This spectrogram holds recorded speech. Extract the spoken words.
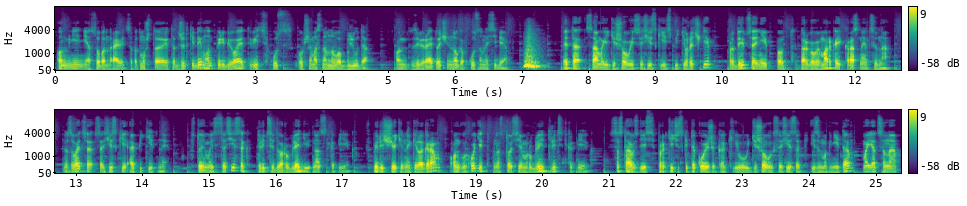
он мне не особо нравится, потому что этот жидкий дым, он перебивает весь вкус, в общем, основного блюда. Он забирает очень много вкуса на себя. Это самые дешевые сосиски из пятерочки. Продаются они под торговой маркой «Красная цена». Называются сосиски аппетитные. Стоимость сосисок 32 рубля 19 копеек. В пересчете на килограмм он выходит на 107 рублей 30 копеек. Состав здесь практически такой же, как и у дешевых сосисок из магнита, моя цена,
